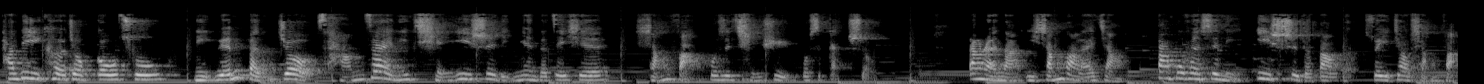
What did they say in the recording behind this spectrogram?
它立刻就勾出你原本就藏在你潜意识里面的这些想法，或是情绪，或是感受。当然啦，以想法来讲，大部分是你意识得到的，所以叫想法。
